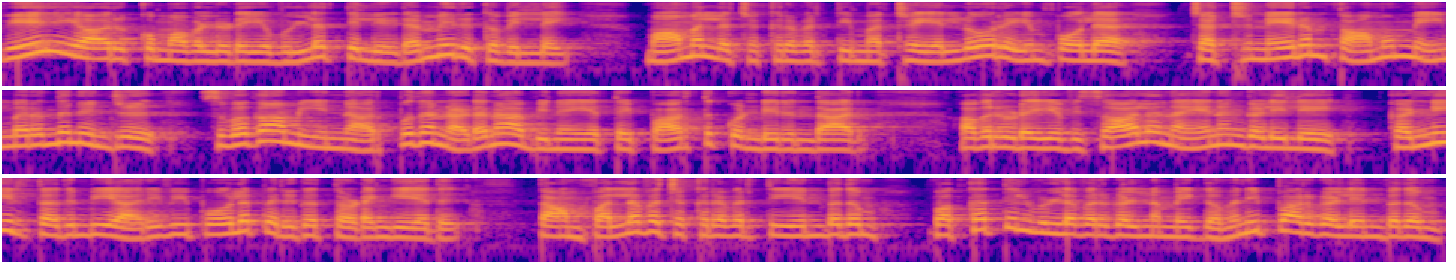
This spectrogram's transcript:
வேறு யாருக்கும் அவளுடைய உள்ளத்தில் இடம் இருக்கவில்லை. மாமல்ல சக்கரவர்த்தி மற்ற எல்லோரையும் போல சற்று நேரம் தாமும் மெய்மறந்து நின்று சிவகாமியின் அற்புத நடன அபிநயத்தை பார்த்து கொண்டிருந்தார். அவருடைய விசால நயனங்களிலே கண்ணீர் ததும்பி அருவி போல பெருகத் தொடங்கியது. தாம் பல்லவ சக்கரவர்த்தி என்பதும் பக்கத்தில் உள்ளவர்கள் நம்மை கவனிப்பார்கள் என்பதும்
